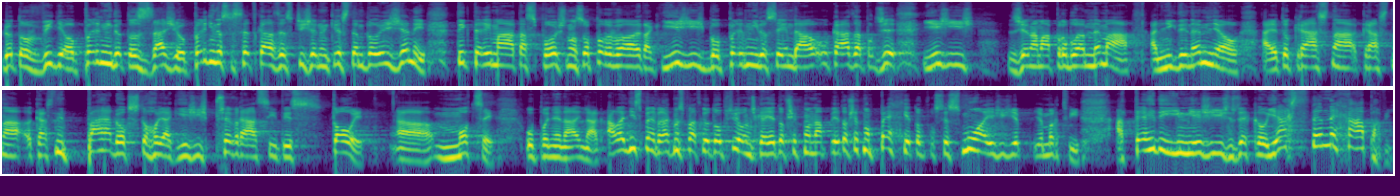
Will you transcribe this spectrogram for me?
kdo to viděl, první, kdo to zažil, první, kdo se setkal se skříženým Kristem, byly ženy. Ty, který má ta společnost oporovali, tak Ježíš byl první, kdo se jim dal ukázat, protože Ježíš s ženama problém nemá a nikdy neměl. A je to krásná, krásná, krásný paradox toho, jak Ježíš převrácí ty stoly a moci úplně na jinak. Ale nicméně vrátíme zpátky do toho příběhu. je to, všechno, je to všechno pech, je to prostě smůla, Ježíš je, je mrtvý. A tehdy jim Ježíš řekl, jak jste nechápaví.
